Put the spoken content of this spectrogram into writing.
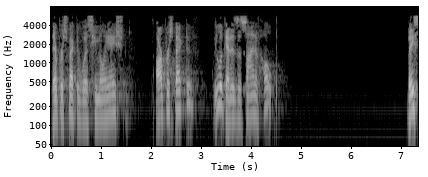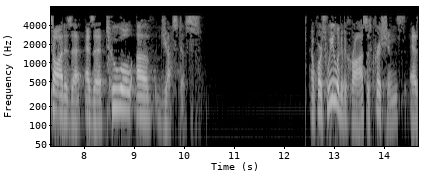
Their perspective was humiliation. Our perspective, we look at it as a sign of hope. They saw it as a, as a tool of justice. of course, we look at the cross as Christians as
